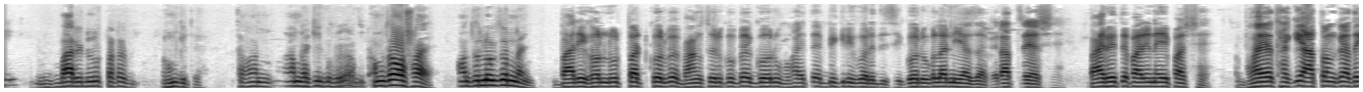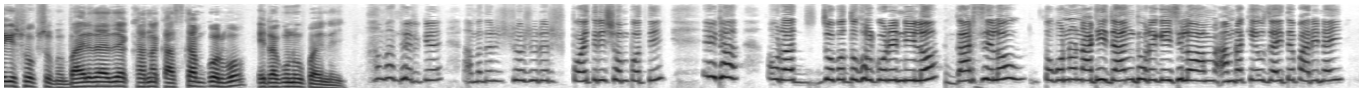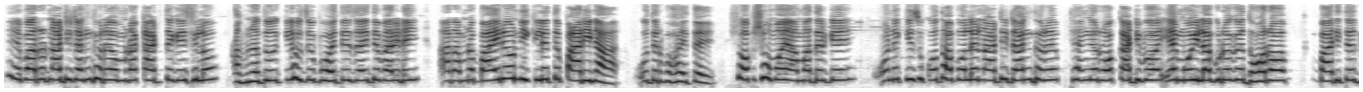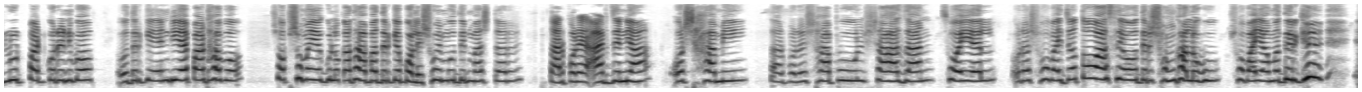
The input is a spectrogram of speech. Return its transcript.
বাড়ির লুটপাটের হুমকিতে তখন আমরা কি করব? আমরা অসহায় আমাদের লোকজন নাই। বাড়ি ঘর লুটপাট করবে ভাঙচুর করবে গরু ভয়তে বিক্রি করে দিছি গরুগুলা নিয়ে যাবে রাত্রে আসে বাইরে হইতে পারি না এই পাশে। ভয়ে থাকি, আতঙ্কে থাকি শোক সময় বাইরে যায় যে খানা কাজ কাম করব, এটা কোনো উপায় নেই। আমাদেরকে, আমাদের শ্বশুরের পঁয়ত্রিশ সম্পত্তি, এটা ওরা জবরদখল করে নিল। গাড়ছিল, তখনও নাঠি ডাং ধরে গেছিল আমরা কেউ যাইতে পারি নাই। এবারও নাঠি ডাং ধরে আমরা কাটতে গেছিল। আমরা তো কেউ যে ভয়তে যাইতে পারি নাই, আর আমরা বাইরেও নিকলেতে পারি না ওদের ভয়তে। সব সময় আমাদেরকে অনেক কিছু কথা বলে, নাঠি ডাং ধরে ঠ্যাঙ্গে রক কাটিব এই মহিলাগুলোকে ধরো, বাড়িতে লুটপাট করে নিব। ওদেরকে ইন্ডিয়ায় পাঠাবো। সব সময় এগুলো কথা আমাদেরকে বলে। সৈমুদ্দিন মাস্টার, তারপরে আর্জেনিয়া, ওর স্বামী, তারপরে সাপুল শাহজাহান সোয়েল ওরা সবাই যত আছে ওদের সংখ্যালঘু, সবাই আমাদেরকে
